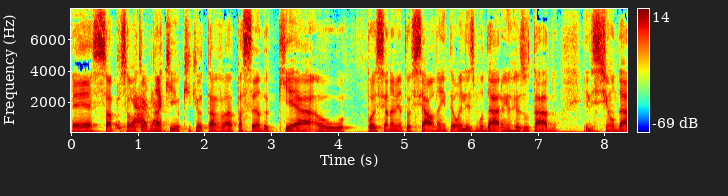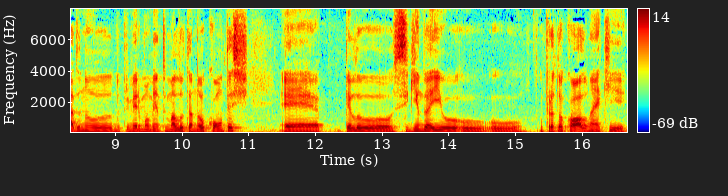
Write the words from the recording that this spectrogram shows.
É, só, só vou terminar aqui o que, que eu estava passando, que é a, o posicionamento oficial, né? Então eles mudaram o resultado. Eles tinham dado no, no primeiro momento uma luta no contest, é, pelo seguindo aí o, o, o, o, protocolo, né? Que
